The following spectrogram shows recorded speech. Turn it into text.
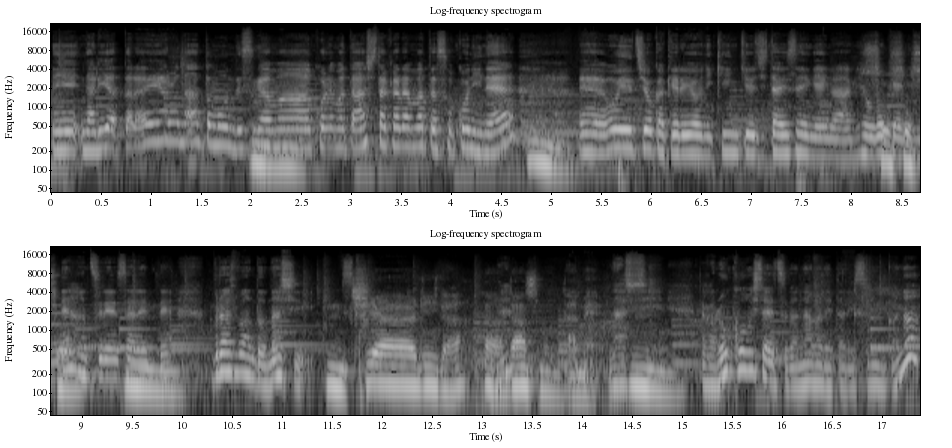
になりやったらええやろなと思うんですが、うん。まあこれまた明日からまたそこにね、うん。えー追い打ちをかけるように緊急事態宣言が兵庫県にもね発令されて、うんブラスバンドなしうん。チアリーダー、だからダンスもダメ。なし、うんだから録音したやつが流れたりするのかな？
